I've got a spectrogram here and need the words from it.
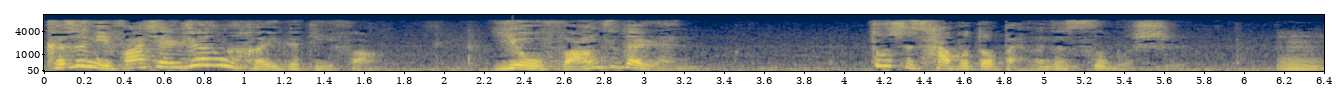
可是你发现任何一个地方有房子的人，都是差不多百分之四五十。嗯，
